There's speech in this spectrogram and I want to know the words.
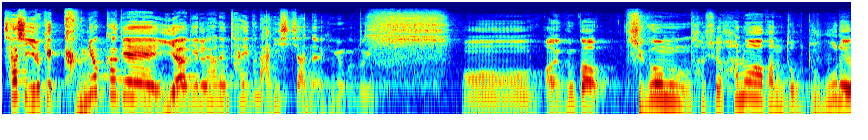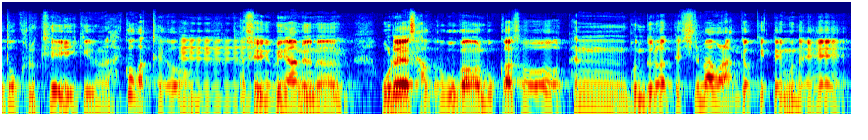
사실 이렇게 강력하게 이야기를 하는 타입은 아니시지 않나요, 김명훈 감독이? 어, 아니 그러니까 지금 사실 한화 감독 누구래도 그렇게 얘기는 할 것 같아요. 음. 사실 왜냐하면은 올해 4, 5강을 못 가서 팬분들한테 실망을 안겼기 때문에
